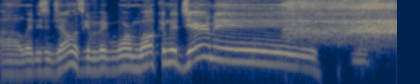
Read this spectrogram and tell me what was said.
Uh, ladies and gentlemen, let's give a big warm welcome to Jeremy.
